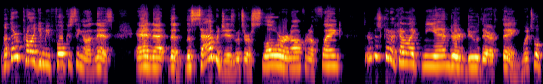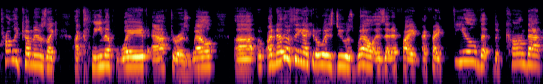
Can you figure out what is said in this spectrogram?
that they're probably going to be focusing on this, and that the, the Savages, which are slower and often a flank, they're just going to kind of like meander and do their thing, which will probably come in as like a cleanup wave after as well. Uh, another thing I could always do as well is that if I if I feel that the combat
